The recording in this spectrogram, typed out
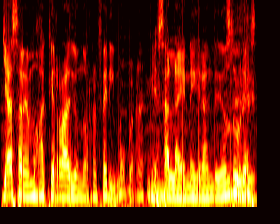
Ya sabemos a qué radio nos referimos, ¿verdad? Es a la N Grande de Honduras. Sí.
